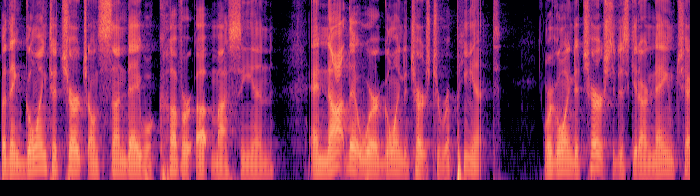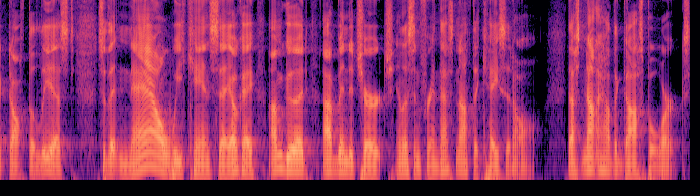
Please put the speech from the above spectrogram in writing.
but then going to church on Sunday will cover up my sin. And not that we're going to church to repent. We're going to church to just get our name checked off the list so that now we can say, okay, I'm good. I've been to church. And listen, friend, that's not the case at all. That's not how the gospel works.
